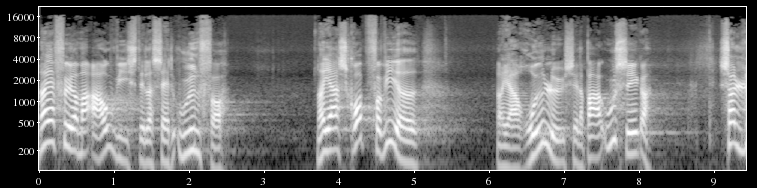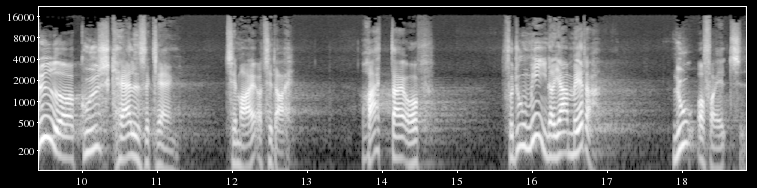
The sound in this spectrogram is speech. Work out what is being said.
når jeg føler mig afvist eller sat udenfor, når jeg er skrub forvirret, når jeg er rodløs eller bare usikker, så lyder Guds kærlighedserklæring til mig og til dig. Ret dig op, for du er min, og jeg er med dig, nu og for altid.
